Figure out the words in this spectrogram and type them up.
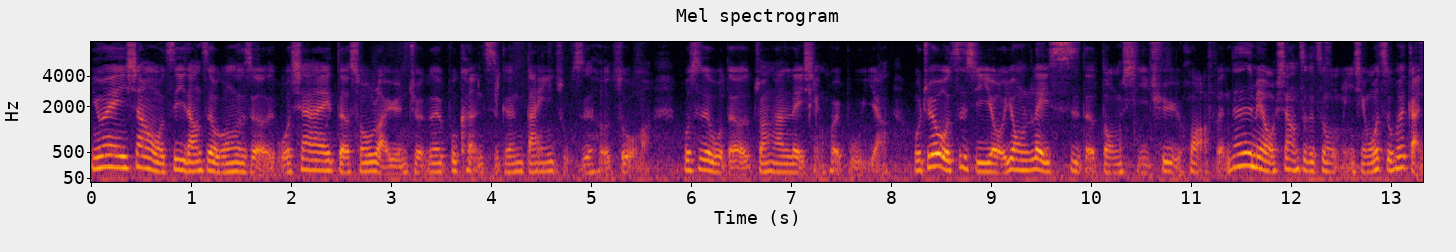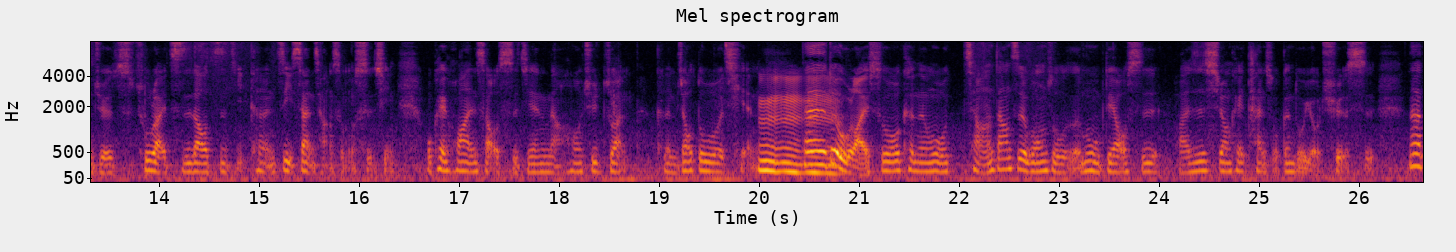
因为像我自己当自由工作者，我现在的收入来源绝对不可能只跟单一组织合作嘛，或是我的专案类型会不一样。我觉得我自己有用类似的东西去划分，但是没有像这个这么明显，我只会感觉出来，知道自己可能自己擅长什么事情，我可以花很少时间，然后去赚可能比较多的钱。嗯嗯但是对我来说，可能我想要当自由工作者的目标是，我还是希望可以探索更多有趣的事。那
